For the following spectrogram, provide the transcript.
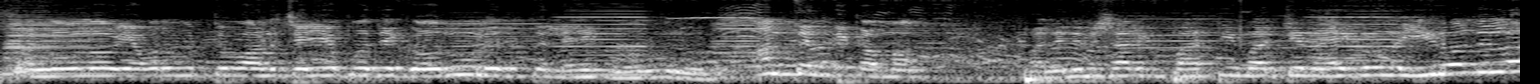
సంఘంలో ఎవరు వృత్తి వాళ్ళు చేయకపోతే గౌరవం లేదు తల్లి గౌరవం లేదు. అంతెందుకమ్మా? పది నిమిషాలకి పార్టీ మార్చే నాయకులు ఈ రోజుల్లో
